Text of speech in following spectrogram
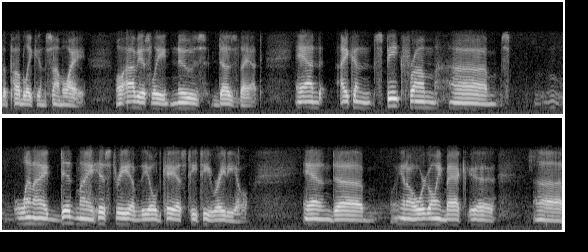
the public in some way. Well, obviously, news does that, and I can speak from um, when I did my history of the old KSTT radio, and uh, you know we're going back. Uh, uh,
